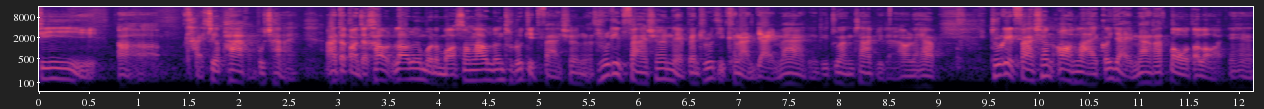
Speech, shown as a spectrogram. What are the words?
ที่ ขายเสื้อผ้าของผู้ชายแต่ก่อนจะเข้าเล่าเรื่อง b o t t o m Boss ต้องเล่าเรื่องธุรกิจแฟชั่นธุรกิจแฟชั่นเนี่ยเป็นธุรกิจขนาดใหญ่มากอย่างที่ทุกท่านทราบอยู่แล้วนะครับ ธุรกิจแฟชั่นออนไลน์ก็ใหญ่มากและโตตลอดนะฮะ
